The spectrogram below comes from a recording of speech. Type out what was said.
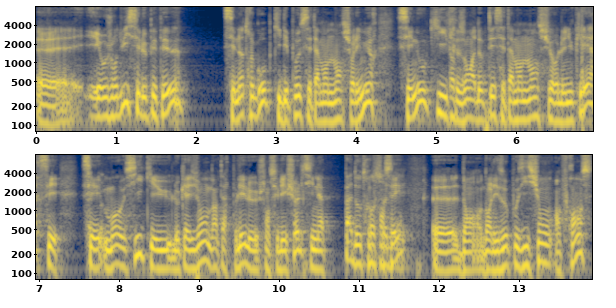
et aujourd'hui, c'est le PPE c'est notre groupe qui dépose cet amendement sur les murs. C'est nous qui faisons adopter cet amendement sur le nucléaire. C'est, moi aussi qui ai eu l'occasion d'interpeller le chancelier Scholz. Il n'y a pas d'autre Français euh, dans, les oppositions en France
